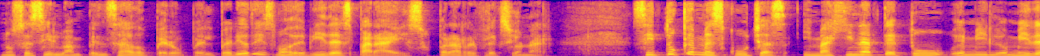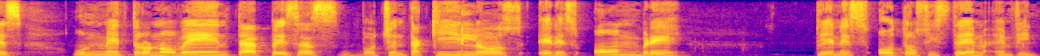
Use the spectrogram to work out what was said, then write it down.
no sé si lo han pensado, pero el periodismo de vida es para eso, para reflexionar. Si tú que me escuchas, imagínate tú, Emilio, mides un metro noventa, pesas 80 kilos, eres hombre, tienes otro sistema, en fin,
